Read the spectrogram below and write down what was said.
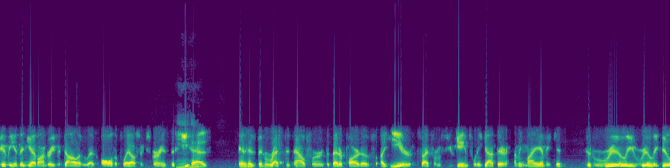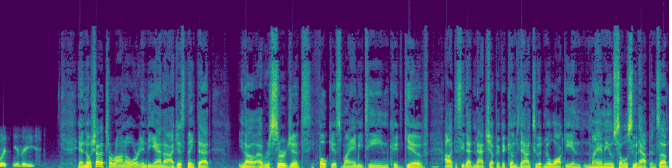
Jimmy, and then you have Andre Iguodala, who has all the playoff experience that he mm-hmm. has, and has been rested now for the better part of a year, aside from a few games when he got there. I think Miami can could really, really do it in the East. Yeah, no shot at Toronto or Indiana. I just think that you know, a resurgent, focused Miami team could give. I like to see that matchup if it comes down to it, Milwaukee and Miami. So we'll see what happens. Um,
